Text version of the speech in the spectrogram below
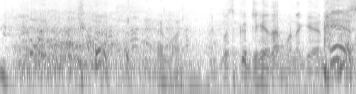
Never mind. Well, it's good to hear that one again. Yes.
